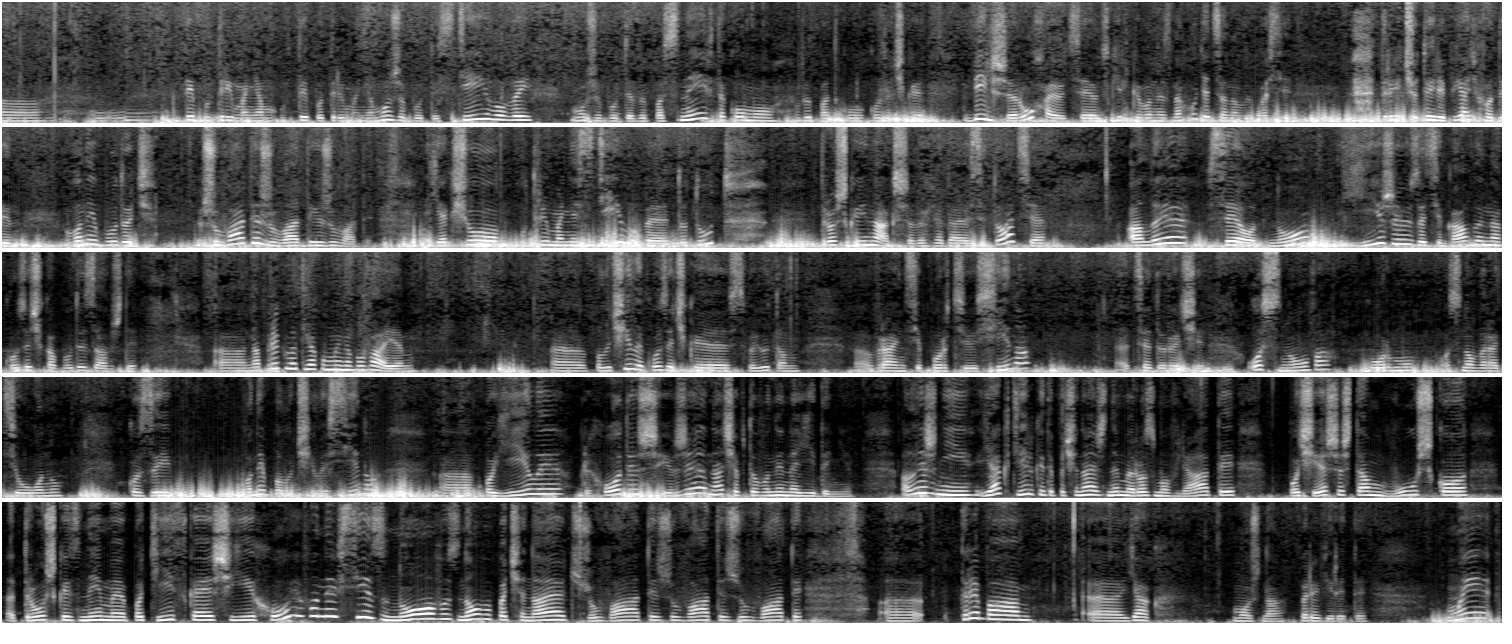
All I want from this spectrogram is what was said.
тип утримання, тип утримання може бути стійловий, може бути випасний. В такому випадку козочки більше рухаються, і оскільки вони знаходяться на випасі 3, 4, 5 годин, вони будуть жувати, жувати і жувати. Якщо утримання стілове, то тут трошки інакше виглядає ситуація. Але все одно їжею зацікавлена козочка буде завжди. Е, Наприклад, як у мене буває, е, получили козочки свою там е, вранці порцію сіна. Це, до речі, основа корму, основа раціону кози. Вони отримали сіно, поїли, приходиш і вже начебто вони наїдені. Але ж ні, як тільки ти починаєш з ними розмовляти, почешеш там вушко, трошки з ними потіскаєш їх, ой, вони всі знову, знову починають жувати, жувати, жувати. Е, Треба, е, як можна перевірити, ми е,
